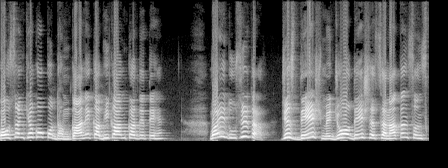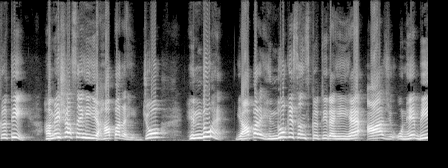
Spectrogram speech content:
बहुसंख्यकों को धमकाने का भी काम कर देते हैं। वही दूसरी तरफ़, जिस देश में जो देश सनातन संस्कृति हमेशा से ही यहाँ पर रही, जो हिंदू हैं, यहाँ पर हिंदू की संस्कृति रही है, आज उन्हें भी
